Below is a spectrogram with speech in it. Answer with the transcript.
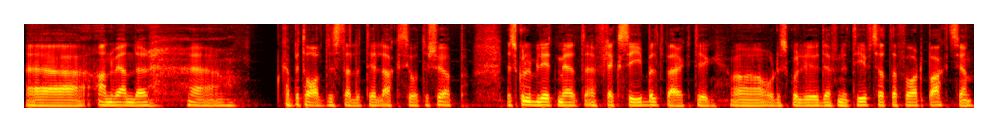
eh, använder eh, kapitalet istället till aktieåterköp. Det skulle bli ett mer flexibelt verktyg eh, och det skulle ju definitivt sätta fart på aktien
